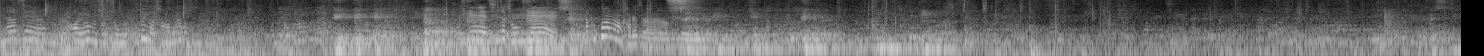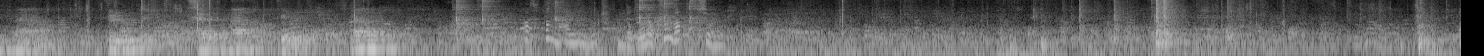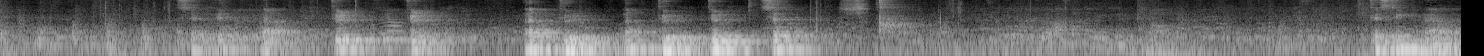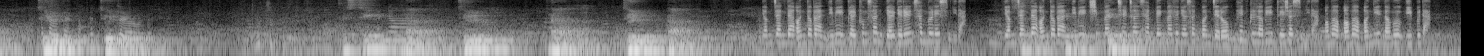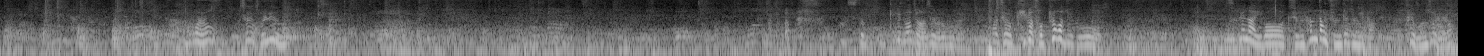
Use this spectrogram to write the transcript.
안녕하세요, 여러분들. 아, 여러분, 저 진짜 오늘 고데기가 잘 안 돼가지고. 하나, 이게 진짜 좋은 게 딱 콧구멍만 가려져요, 여러분들. 잠시만요. 하나, 둘, 셋, 하나, 둘, 하나, 아, 잠깐만. 아, 이거 왜 이렇게. 나 머리가 큰가? 잠시만요. 셋, 하나, 둘, 둘, 하나, 둘, 하나, 둘, 둘, 셋. 테스팅 하나. 둘, 둘. 테스팅 하나, 둘, 하나, 둘, 하나. 염장다 underbar 님이 별풍선 10개를 선물했습니다. 염장다 언더바 님이 10만 7,346번째로 팬클럽이 되셨습니다. 어머 어머 언니 너무 이쁘다. 뭐가요? 저기 걸리는데? 아 진짜 웃기게 좀 하지 마세요 여러분들 아 제가 귀가 접혀가지고 수빈아 이거 지금 현장 중계 중이다 그게 뭔 소리예요?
